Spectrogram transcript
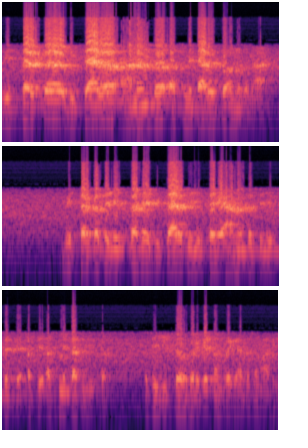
वितर्क विचार आनंद अस्मिता रूप अनुगमा। वितर्क से युक्त है विचार से युक्त है आनंद से युक्त से अस्मिता से युक्त उसे युक्त होकर के संप्रज्ञात समाधि।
